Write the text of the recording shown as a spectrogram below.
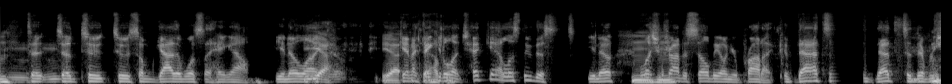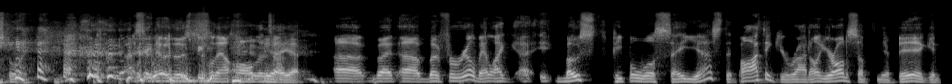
Mm-hmm. To, to to to some guy that wants to hang out, you know, like yeah, yeah. Can I take you to lunch? Heck yeah, let's do this. You know, unless you're mm-hmm. trying to sell me on your product. If that's that's a different story. I say no to those people now all the time. Yeah, yeah. Uh, but uh, but for real, man, like uh, most people will say yes. That Paul, I think you're right on. You're on something. They're big, and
